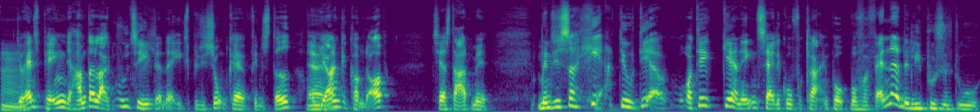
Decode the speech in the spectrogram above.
Mm. Det er jo hans penge, det er ham, der har lagt ud til hele den der ekspedition, kan finde sted, og ja. Jørgen kan komme derop til at starte med. Men det er så her, det er jo der, og det giver han ikke en særlig god forklaring på. Hvorfor fanden er det lige pludselig, du,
